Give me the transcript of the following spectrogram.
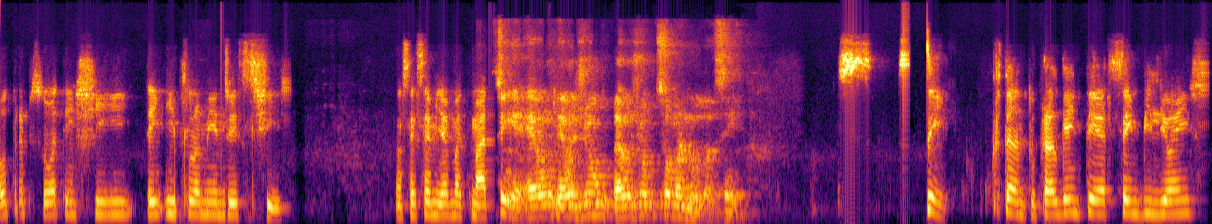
outra pessoa tem X, tem Y menos esse X. Não sei se a minha matemática. Sim, é um, é um, jogo, é um jogo de soma nula, sim. Sim. Portanto, para alguém ter 100 bilhões,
